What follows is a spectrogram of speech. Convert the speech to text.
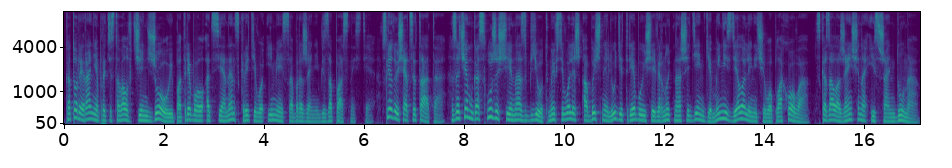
который ранее протестовал в Чэньчжоу и потребовал от CNN скрыть его имя из соображений безопасности. Следующая цитата. «Зачем госслужащие нас бьют? Мы всего лишь обычные люди, требующие вернуть наши деньги. Мы не сделали ничего плохого», сказала женщина из Шаньдуна.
